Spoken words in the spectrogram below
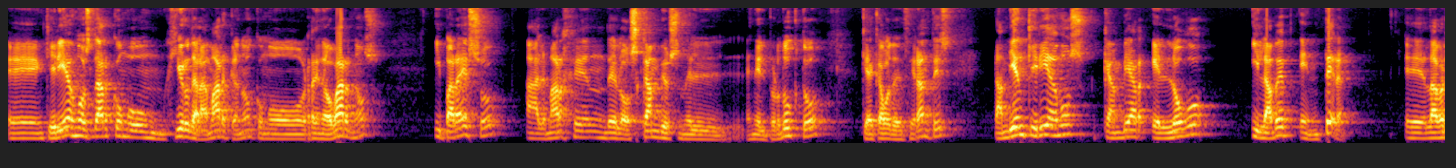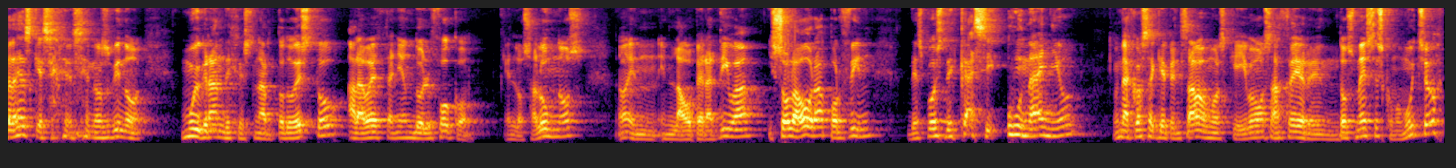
Eh, queríamos dar como un giro de la marca, ¿no? como renovarnos, y para eso al margen de los cambios en el, producto, que acabo de decir antes, también queríamos cambiar el logo y la web entera. Eh, la verdad es que se, nos vino muy grande gestionar todo esto, a la vez teniendo el foco en los alumnos, ¿no? en, en, la operativa, y solo ahora, por fin, después de casi un año, una cosa que pensábamos que íbamos a hacer en dos meses como mucho,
